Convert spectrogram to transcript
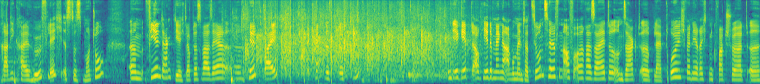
Radikal höflich ist das Motto. Ähm, vielen Dank dir. Ich glaube, das war sehr äh, hilfreich, erkenntnisstiftend. Und ihr gebt auch jede Menge Argumentationshilfen auf eurer Seite und sagt, äh, bleibt ruhig, wenn ihr rechten Quatsch hört. Äh,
